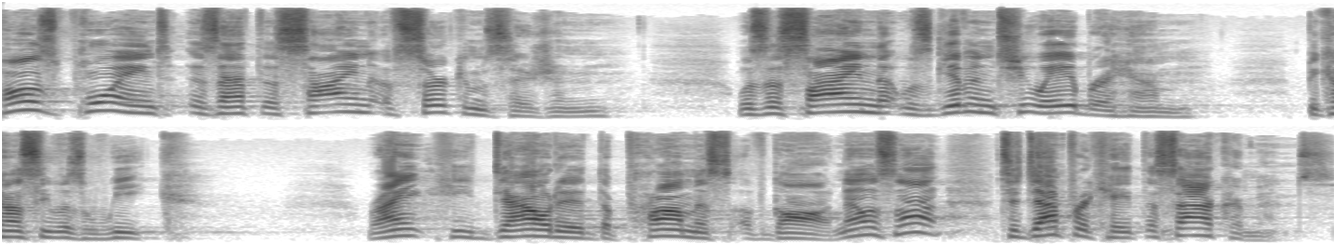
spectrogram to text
Paul's point is that the sign of circumcision was a sign that was given to Abraham because he was weak right? He doubted the promise of God. Now, it's not to deprecate the sacraments.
